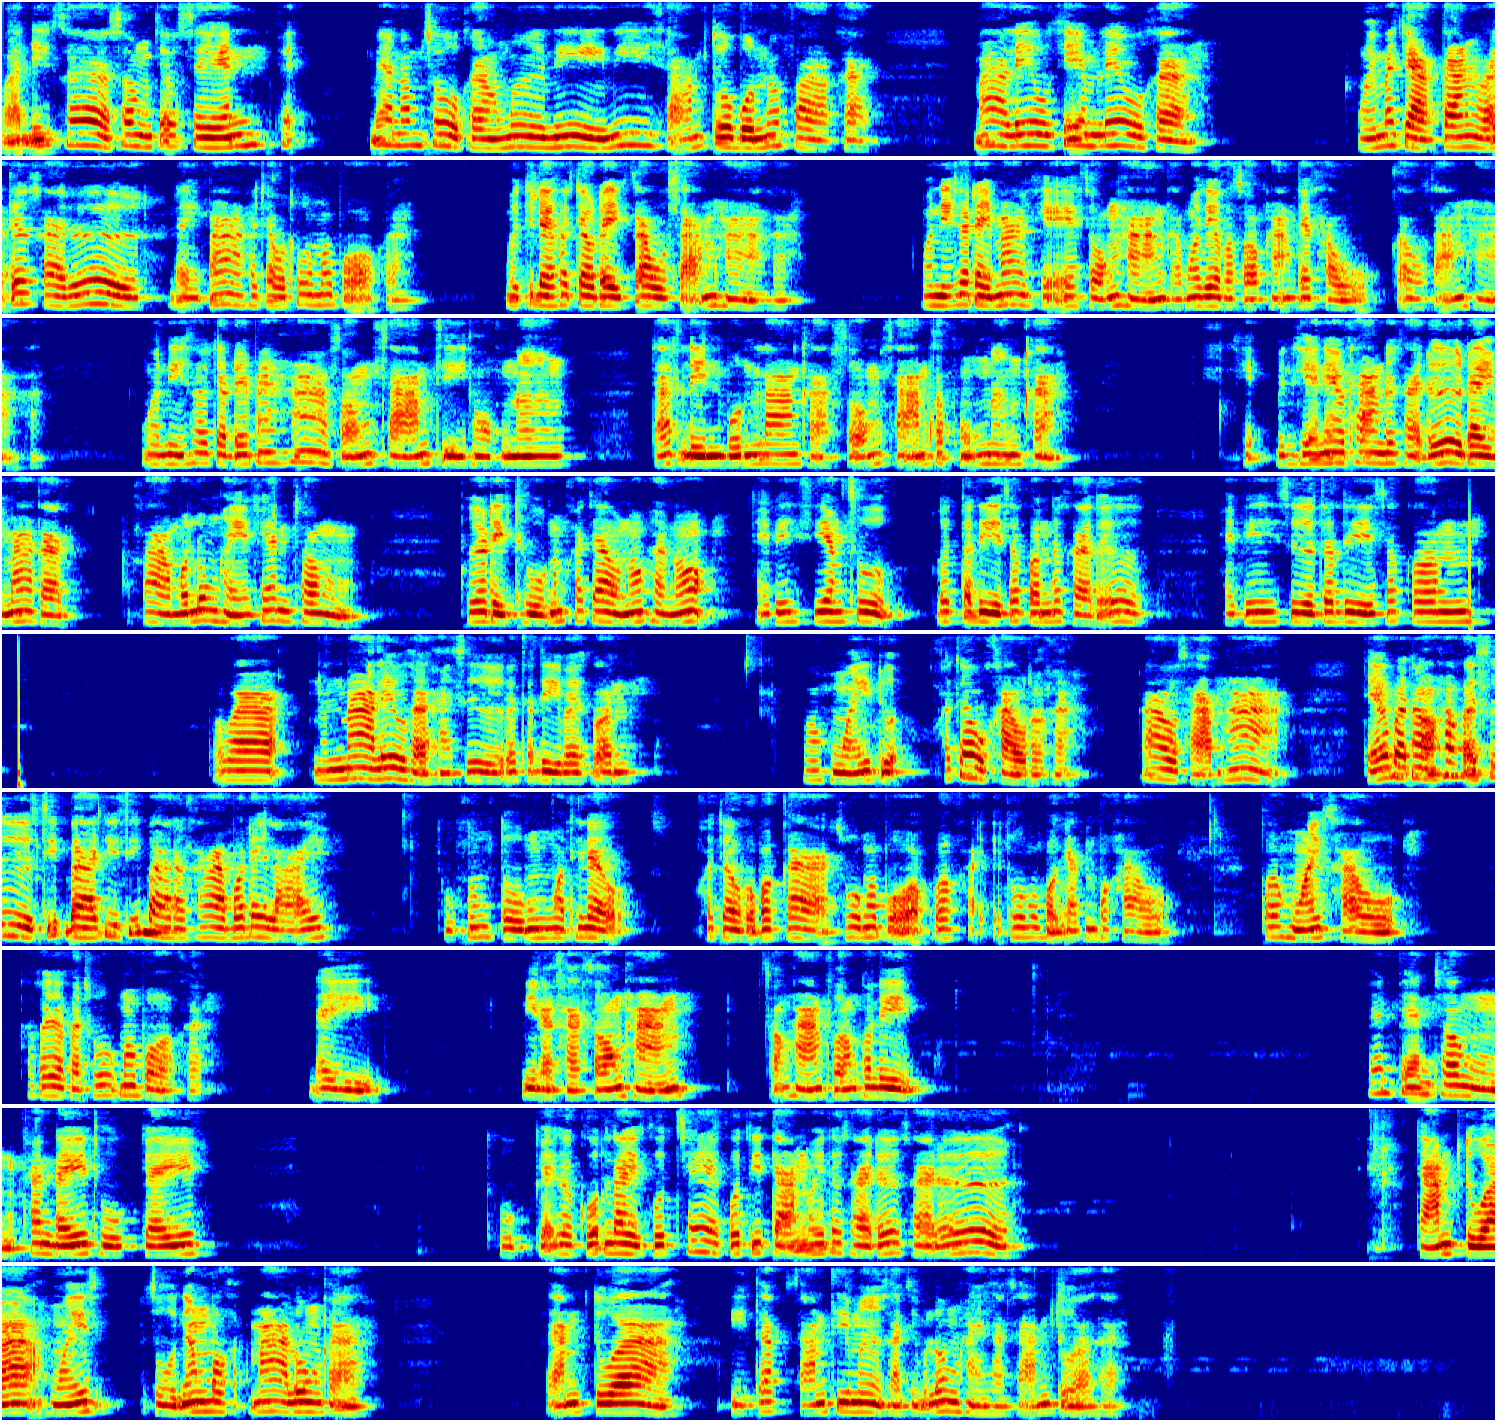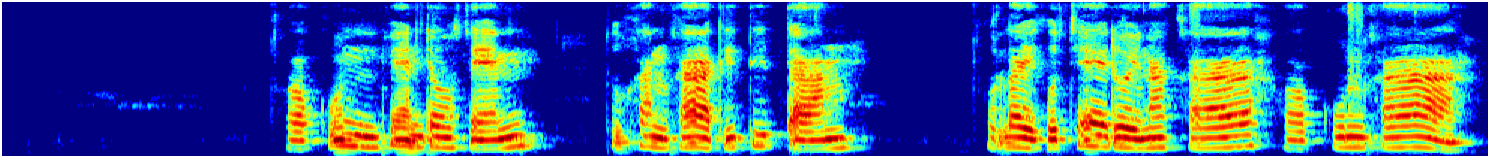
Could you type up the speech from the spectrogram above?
สวัสดีค่ะซ่องเจ้าแสน แม่น้ำโชคค่ะมือนี่มีสามตัวบนมาฝากค่ะ มาเร็วเข้มเร็วค่ะหวยมาจากต่างจังวัดเด้อค่ะเด้อได้มาเขาเจ้าโทรมาบอกค่ะเมื่อที่แล้วเขาเจ้าได้เก้าสามหาค่ะ วันนี้ก็ได้มาแค่สองหางค่ะเมื่อเดียวก็สองหางแต่เขาเก้าสามหาค่ะ วันนี้เขาจะได้มาห้าสองสามสี่หกหนึ่งตัดเลนบนล่างค่ะสองสามกับหกหนึ่งค่ะ เป็นแค่แนวทางเด้อค่ะ เด้อได้มากกับฝากมาลงให้แฟนช่อง เพื่อได้ถูกน้ำข้าเจ้าเนาะค่ะเนาะให้ไปเสี่ยงสูบลอตเตอรี่สักก่อนเด้อค่ะ เด้อให้ไปซื้อลอตเตอรี่สักก่อน เพราะว่ามันมาเร็วค่ะให้ซื้อลอตเตอรี่ไปก่อนเพอหวยตัวเข้าเจ้าเข่าแล้วค่ะเก้าสามห้าแถวบ้านนอกเขาก็ซื้อสิบบาทยี่สิบบาทราคาบ่ได้หลาย ถูกตรงตรงวันที่แล้ว เขาเจ้าก็บ่กล้าโทรมาบอกว่าไข่โทรมาบอกยันบ่เขา พอหวยเขาเขาก็จะกระโชกมาบอกค่ะ ได้มีราคาสองหางสองหางสองตัวเลขแฟนๆช่องท่านใดถูกใจ ถูกใจก็กดไลค์กดแชร์กดติดตามไว้เด้อค่ะเด้อค่ะเด้อสามตัวหวยสูตรยังบ่มาลงค่ะสามตัว อีกทักสามที่มือค่ะที่มาลงให้ค่ะสามตัวค่ะ ขอบคุณแฟนเจ้าแสน ทุกท่านค่ะที่ติดตาม กดไลค์กดแชร์ด้วยนะคะ ขอบคุณค่ะ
